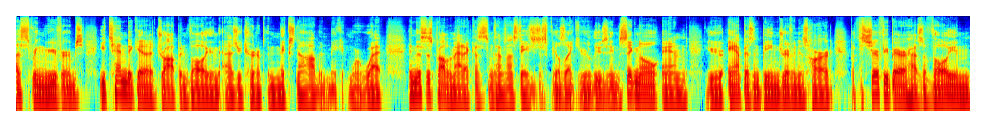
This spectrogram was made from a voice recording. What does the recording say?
Lot of spring reverbs, you tend to get a drop in volume as you turn up the mix knob and make it more wet. And this is problematic because sometimes on stage it just feels like you're losing signal and your amp isn't being driven as hard. But the Surfy Bear has a volume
